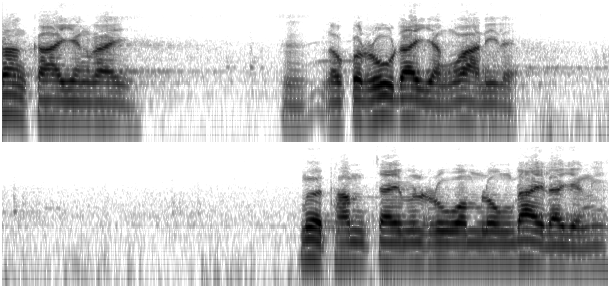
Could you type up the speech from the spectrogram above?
ร่างกายอย่างไรเราก็รู้ได้อย่างว่านี่แหละ เมื่อทำใจมันรวมลงได้แล้วอย่างนี้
